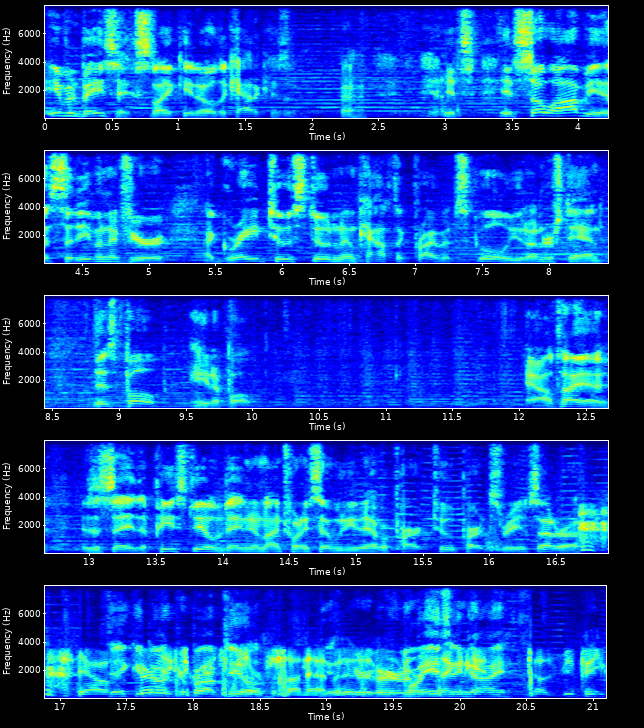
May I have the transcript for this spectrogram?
Even basics like you know the catechism. It's it's so obvious that even if you're a grade two student in Catholic private school, you'd understand this pope ain't a pope. And I'll tell you, as I say, the peace deal in Daniel nine twenty seven, we need to have a part two, part three, etc. Yeah, Thank you, Dr. Bob Thiel on that, but it's You're- a very you're an amazing thing. guy. Again, if you-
